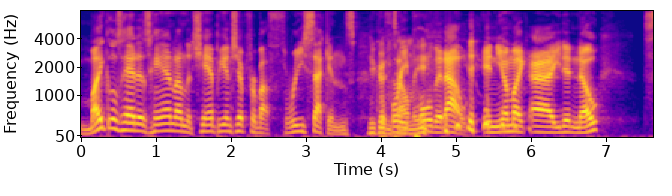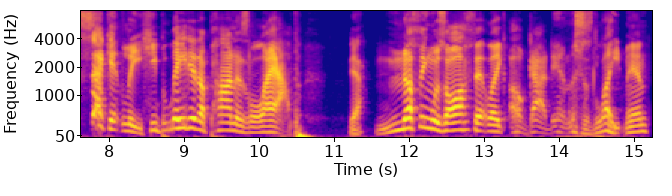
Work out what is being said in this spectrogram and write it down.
Michaels had his hand on the championship for about three seconds before he pulled it out. and I'm like, ah, you didn't know? Secondly, he laid it upon his lap. Yeah. Nothing was off that, like, oh, god damn, this is light, man.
